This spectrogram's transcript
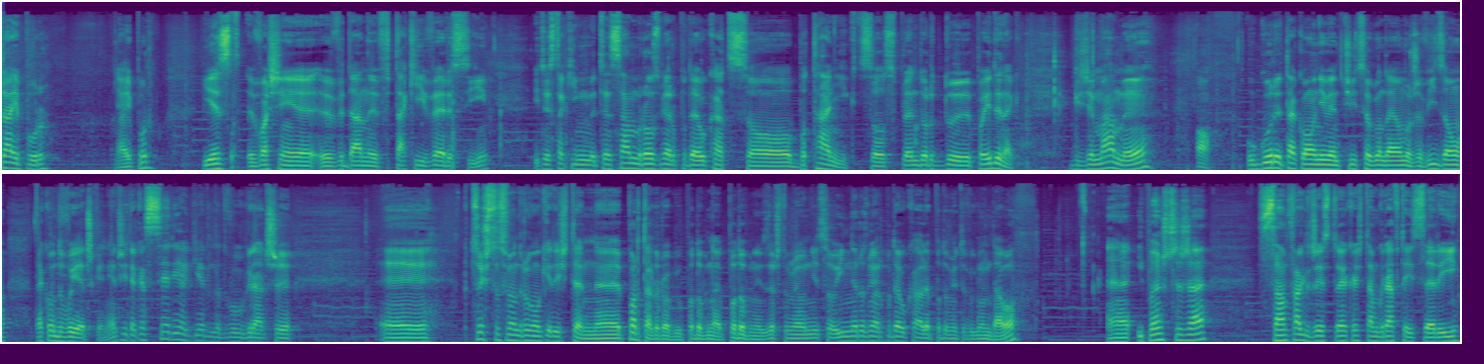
Jaipur, Jaipur jest właśnie wydany w takiej wersji i to jest taki, ten sam rozmiar pudełka co Botanik, co Splendor Pojedynek, gdzie mamy, o, u góry taką, nie wiem, ci co oglądają może widzą, taką dwójeczkę, nie? Czyli taka seria gier dla dwóch graczy. E, coś, co swoją drogą kiedyś ten e, portal robił, podobne, podobnie. Zresztą miał nieco inny rozmiar pudełka, ale podobnie to wyglądało. E, I powiem szczerze, sam fakt, że jest to jakaś tam gra w tej serii,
